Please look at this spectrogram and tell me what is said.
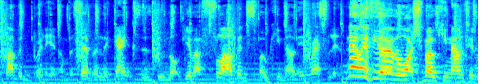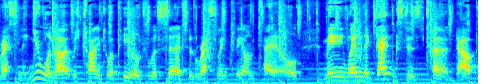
flubbing brilliant. Number seven, the gangsters do not give a flub in Smoky Mountain Wrestling. Now, if you ever watched Smoky Mountain Wrestling, you will know it was trying to appeal to a certain wrestling clientele, meaning when the gangsters turned up,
